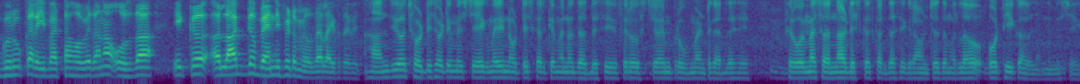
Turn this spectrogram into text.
ਗੁਰੂ ਘਰੇ ਹੀ ਬੈਠਾ ਹੋਵੇ ਤਾਂ ਨਾ ਉਸ ਦਾ ਇੱਕ ਅਲੱਗ ਬੈਨੀਫਿਟ ਮਿਲਦਾ ਲਾਈਫ ਦੇ ਵਿੱਚ। ਹਾਂਜੀ, ਉਹ ਛੋਟੀ ਛੋਟੀ ਮਿਸਟੇਕ ਮੇਰੀ ਨੋਟਿਸ ਕਰਕੇ ਮੈਨੂੰ ਦੱਸਦੇ ਸੀ, ਫਿਰ ਉਸ 'ਚ ਇੰਪਰੂਵਮੈਂਟ ਕਰਦੇ ਸੀ। ਫਿਰ ਉਹ ਮੈਂ ਸਰ ਨਾਲ ਡਿਸਕਸ ਕਰਦਾ ਸੀ ਗਰਾਊਂਡ 'ਚ ਤਾਂ ਮਤਲਬ ਉਹ ਠੀਕ ਹੋ ਜਾਂਦੀ ਮਿਸਟੇਕ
